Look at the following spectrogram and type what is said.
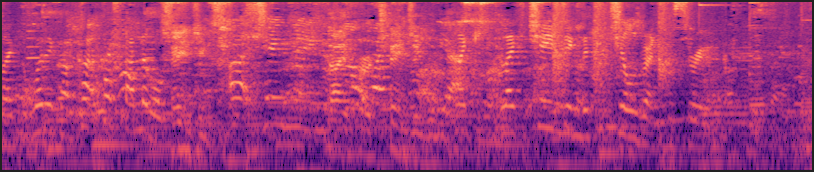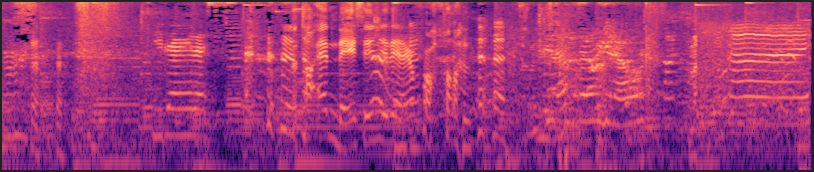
like what do you call it? Hva? Changing. Uh, changing. Diaper changing room. Like like changing the children's room. Yes. Ta en day, sier ikke det, faen. You never know, you know. Hi.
